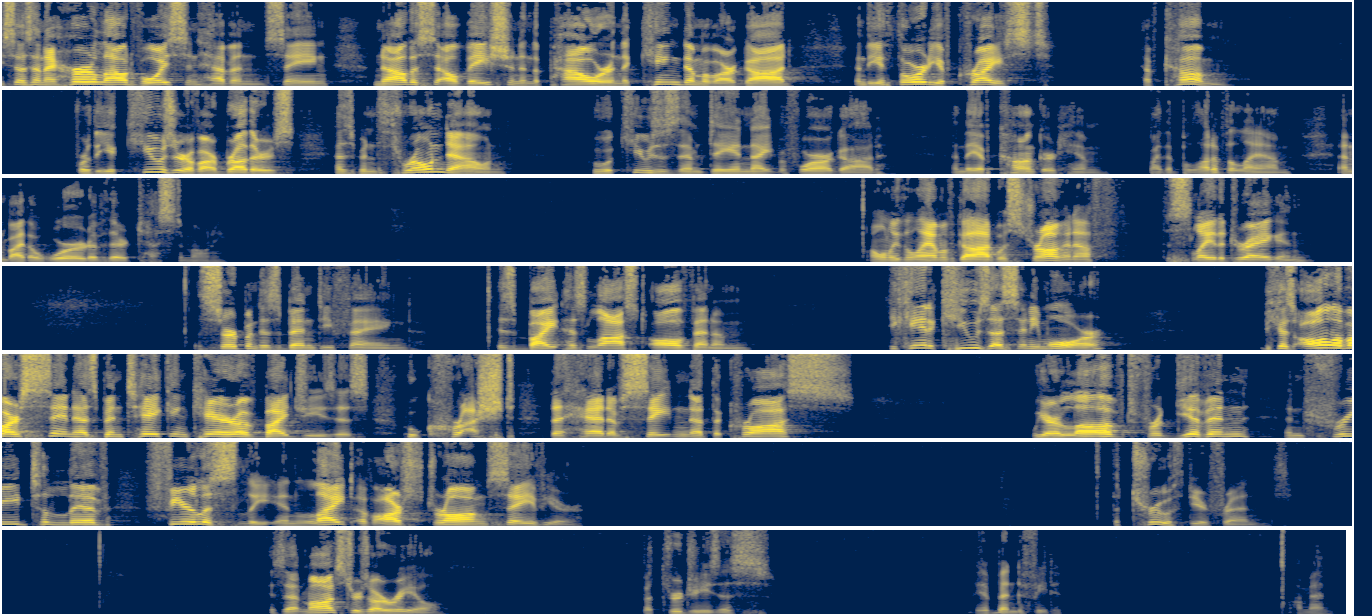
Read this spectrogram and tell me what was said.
He says, And I heard a loud voice in heaven saying, Now the salvation and the power and the kingdom of our God and the authority of Christ have come. For the accuser of our brothers has been thrown down, who accuses them day and night before our God, and they have conquered him by the blood of the Lamb and by the word of their testimony. Only the Lamb of God was strong enough to slay the dragon. The serpent has been defanged, his bite has lost all venom. He can't accuse us anymore because all of our sin has been taken care of by Jesus, who crushed the head of Satan at the cross. We are loved, forgiven, and freed to live fearlessly in light of our strong Savior. The truth, dear friends, is that monsters are real, but through Jesus, they have been defeated. Amen.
